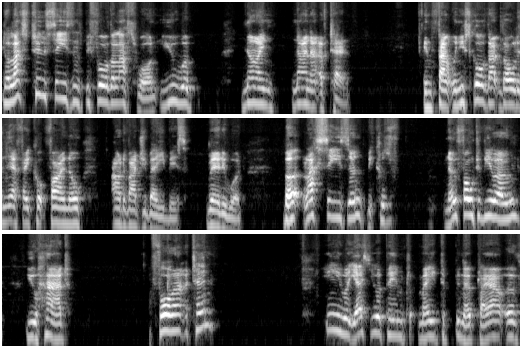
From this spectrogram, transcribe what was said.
the last two seasons before the last one, you were nine nine out of ten. In fact, when you scored that goal in the FA Cup final, I'd have had your babies really would. But last season, because no fault of your own, you had four out of ten. You were yes, you were being made to you know play out of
